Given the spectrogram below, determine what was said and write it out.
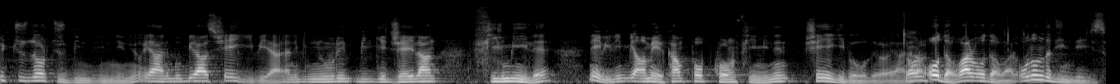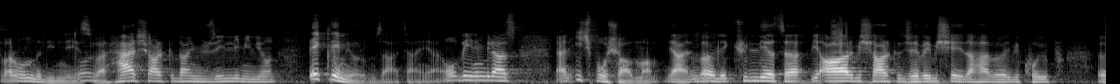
300-400 bin dinleniyor. Yani bu biraz şey gibi yani bir Nuri Bilge Ceylan filmiyle ne bileyim bir Amerikan popcorn filminin şeyi gibi oluyor yani. Doğru. O da var, o da var. Onun da dinleyicisi var, onun da dinleyicisi var. Her şarkıdan 150 milyon beklemiyorum zaten yani. O benim biraz yani iç boşalmam. Yani böyle külliyata bir ağır bir şarkı cebe bir şey daha böyle bir koyup e,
